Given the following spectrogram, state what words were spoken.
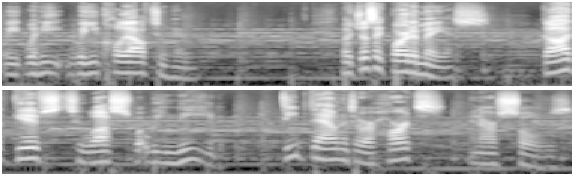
when he when you called out to him. But just like Bartimaeus, God gives to us what we need deep down into our hearts and our souls.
